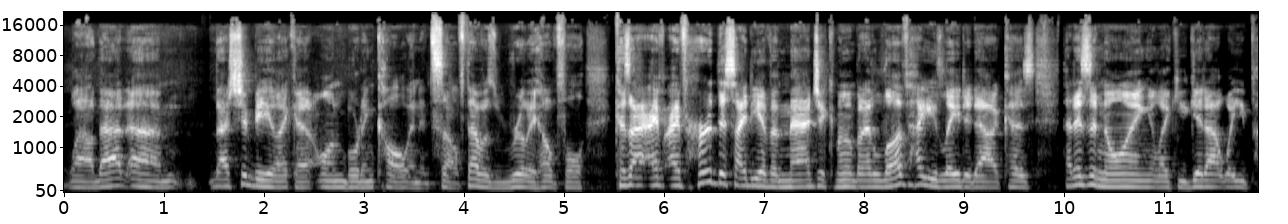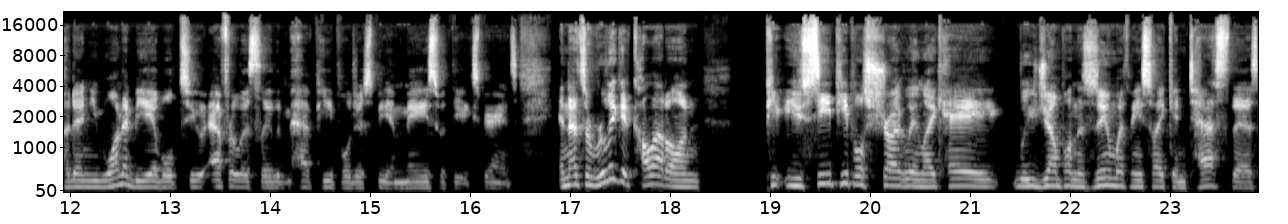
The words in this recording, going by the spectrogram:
Wow, that um, that should be like an onboarding call in itself. That was really helpful because I've I've heard this idea of a magic moment, but I love how you laid it out because that is annoying. Like you get out what you put in, you want to be able to effortlessly have people just be amazed with the experience, and that's a really good call out on. You see people struggling, like, "Hey, will you jump on the Zoom with me so I can test this?"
